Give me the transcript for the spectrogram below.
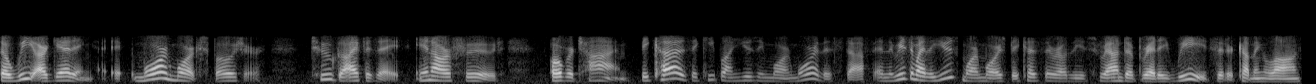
So we are getting eh, more and more exposure to glyphosate in our food over time because they keep on using more and more of this stuff. And the reason why they use more and more is because there are these Roundup Ready weeds that are coming along,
